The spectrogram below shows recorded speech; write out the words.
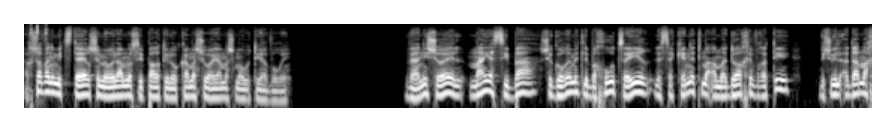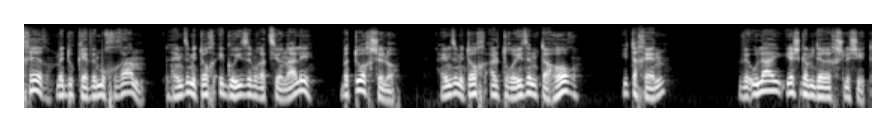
עכשיו אני מצטער שמעולם לא סיפרתי לו כמה שהוא היה משמעותי עבורי. ואני שואל, מהי הסיבה שגורמת לבחור צעיר לסכן את מעמדו החברתי בשביל אדם אחר, מדוכא ומוחרם? האם זה מתוך אגואיזם רציונלי? בטוח שלא. האם זה מתוך אלטרואיזם טהור? ייתכן, ואולי יש גם דרך שלישית.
